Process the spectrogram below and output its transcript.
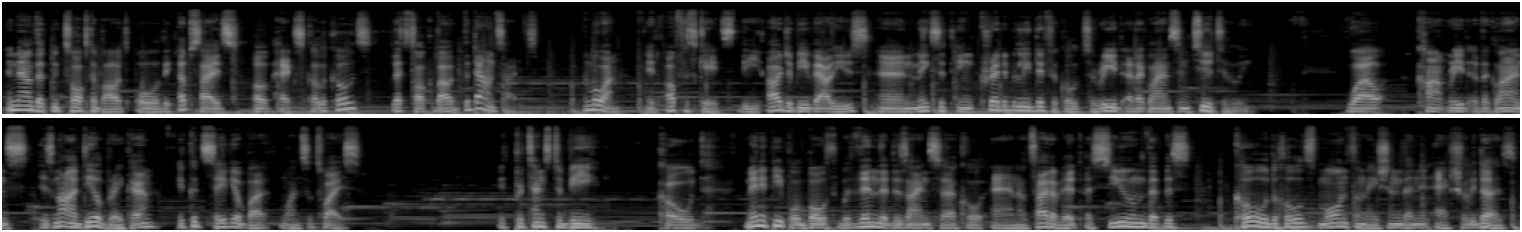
And now that we talked about all the upsides of hex color codes, let's talk about the downsides. Number 1. It obfuscates the RGB values and makes it incredibly difficult to read at a glance intuitively. While can't read at a glance is not a deal breaker, it could save your butt once or twice. It pretends to be code. Many people, both within the design circle and outside of it, assume that this code holds more information than it actually does.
